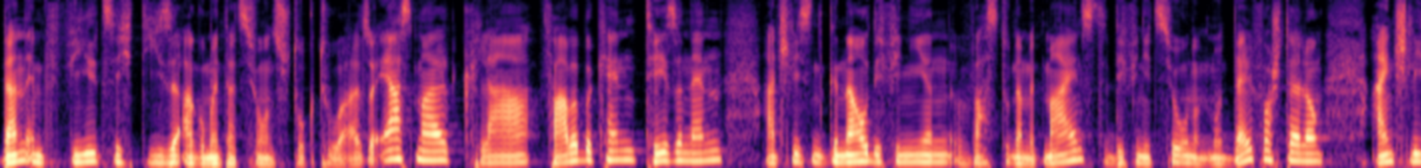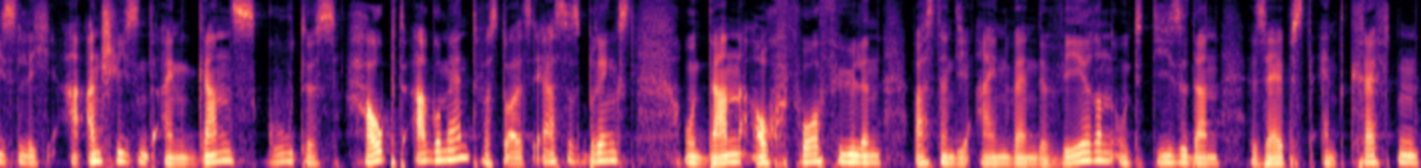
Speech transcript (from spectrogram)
dann empfiehlt sich diese Argumentationsstruktur. Also erstmal klar Farbe bekennen, These nennen, anschließend genau definieren, was du damit meinst, Definition und Modellvorstellung, einschließlich, anschließend ein ganz gutes Hauptargument, was du als erstes bringst und dann auch vorfühlen, was dann die Einwände wären und diese dann selbst entkräften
